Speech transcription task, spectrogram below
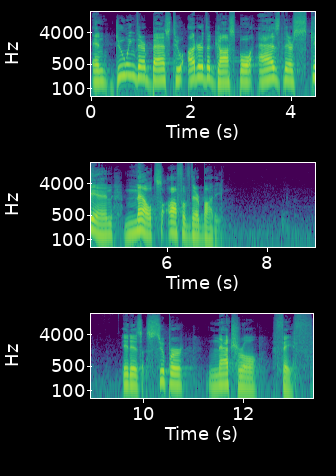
and doing their best to utter the gospel as their skin melts off of their body. It is supernatural faith.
